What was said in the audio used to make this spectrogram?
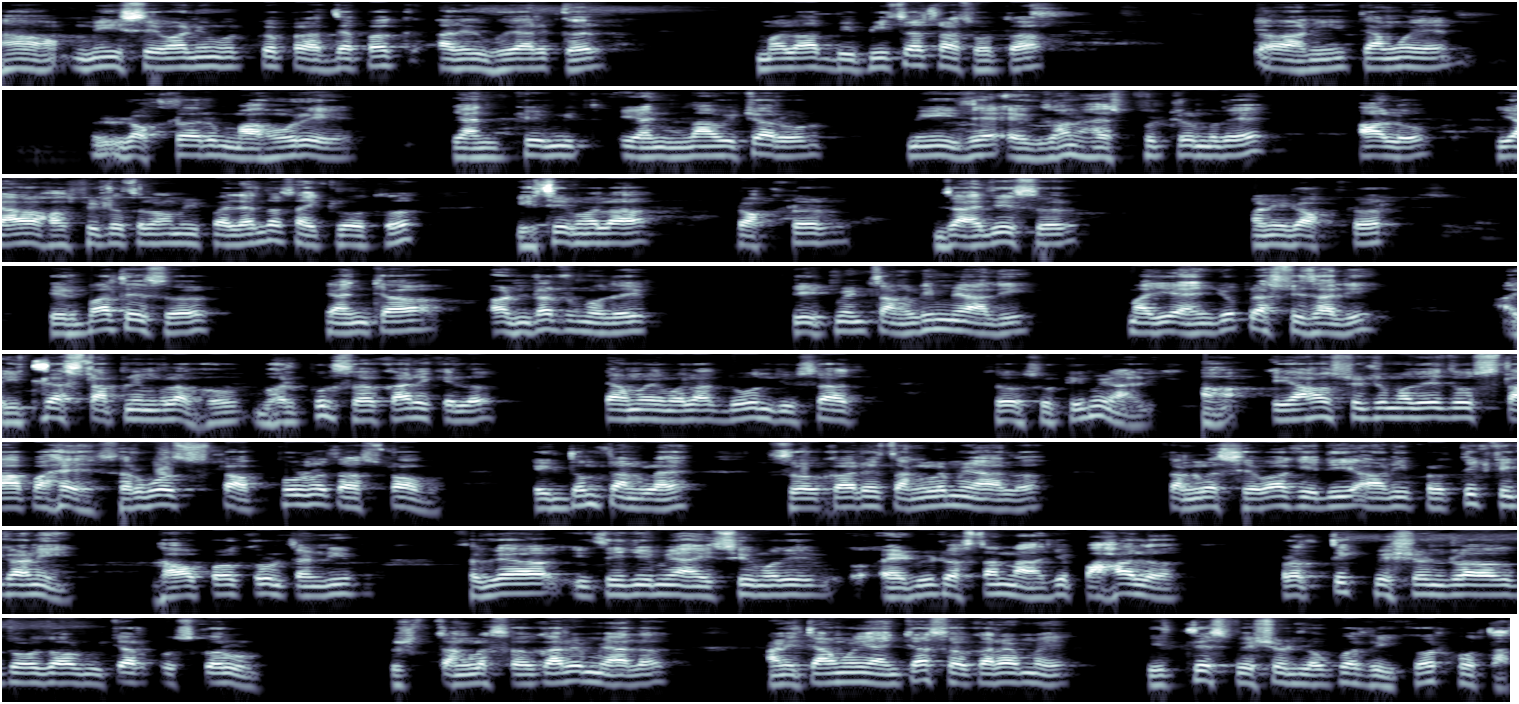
हां मी सेवानिवृत्त प्राध्यापक अनिल भुयारकर. मला बी पीचा त्रास होता. आणि त्यामुळे डॉक्टर माहुरे यांचे मी यांना विचारून मी इथे एक्झॉन हॉस्पिटलमध्ये आलो. या हॉस्पिटलचं नाव मी पहिल्यांदाच ऐकलं होतं. इथे मला डॉक्टर जायदे सर आणि डॉक्टर हिरबाते सर यांच्या अंडरमध्ये ट्रीटमेंट चांगली मिळाली. माझी अँजिओप्लास्टी झाली. इथल्या स्टाफने मला भ भरपूर सहकार्य केलं. त्यामुळे मला दोन दिवसात सुट्टी मिळाली. हां या हॉस्पिटलमध्ये जो स्टाफ आहे सर्वच स्टाफ पूर्णचा स्टाफ एकदम चांगला आहे. सहकार्य चांगलं मिळालं. चांगलं सेवा केली आणि प्रत्येक ठिकाणी धावपळ करून त्यांनी सगळ्या इथे जे मी आय सी यूमध्ये ॲडमिट असताना जे पाहिलं प्रत्येक पेशंटला जवळजवळ विचारपूस करून चांगलं सहकार्य मिळालं. आणि त्यामुळे यांच्या सहकार्यामुळे इथले पेशंट लवकर रिकवर होतात.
